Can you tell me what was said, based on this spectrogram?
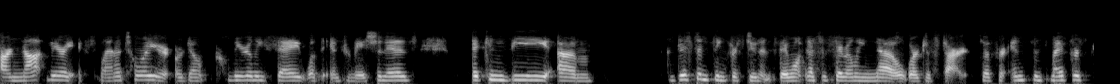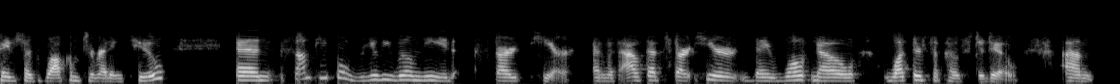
are not very explanatory or, or don't clearly say what the information is, it can be um, distancing for students. They won't necessarily know where to start. So for instance, my first page says, Welcome to Reading 2. And some people really will need start here. And without that start here, they won't know what they're supposed to do. Um,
